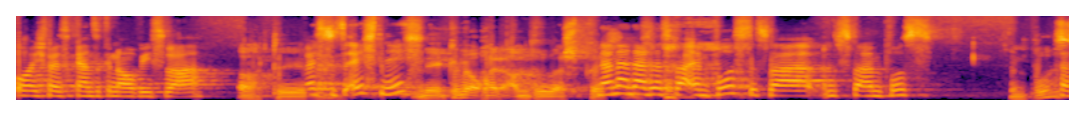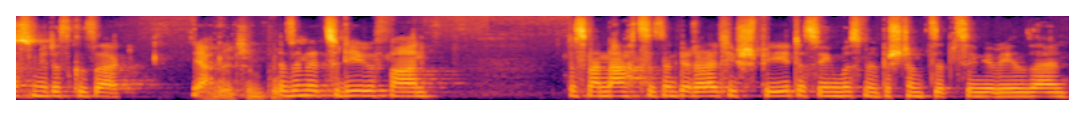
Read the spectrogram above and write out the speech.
Oh, ich weiß ganz genau, wie es war. Ach, die. Weißt du es echt nicht? Nee, können wir auch heute Abend drüber sprechen. Nein, nein, nein, das war im Bus. Das war, das war im Bus. Im Bus? Hast du mir das gesagt? Ja. In welchem Bus? Da sind wir zu dir gefahren. Das war nachts, da sind wir relativ spät, deswegen müssen wir bestimmt 17 gewesen sein.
